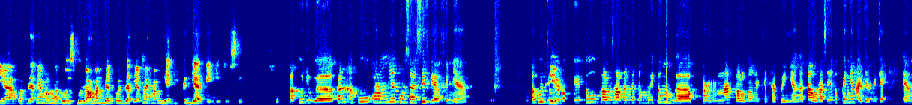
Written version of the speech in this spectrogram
Ya, kodratnya emang harus bodo amat, dan kodratnya tuh emang gak dikejar kayak gitu sih. Aku juga, kan aku orangnya posesif ya, Vin ya aku juga yeah. waktu itu kalau misalkan ketemu itu nggak pernah kalau nggak ngecek HP-nya nggak tahu rasanya tuh pengen aja ngecek eh,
